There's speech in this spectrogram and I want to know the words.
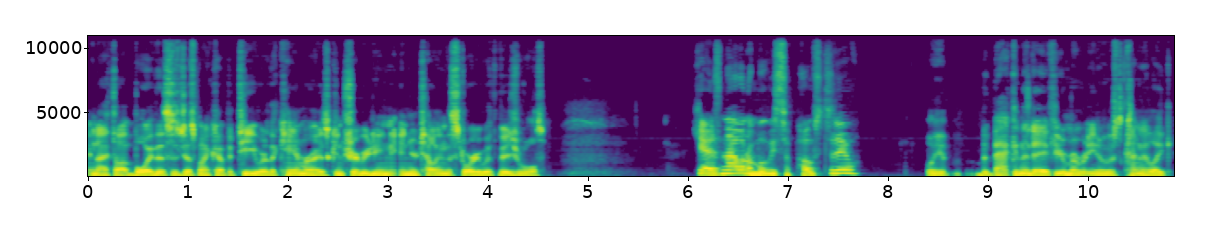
And I thought, boy, this is just my cup of tea where the camera is contributing and you're telling the story with visuals. Yeah, isn't that what a movie's supposed to do? Well, yeah, but back in the day, if you remember, you know, it was kind of like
